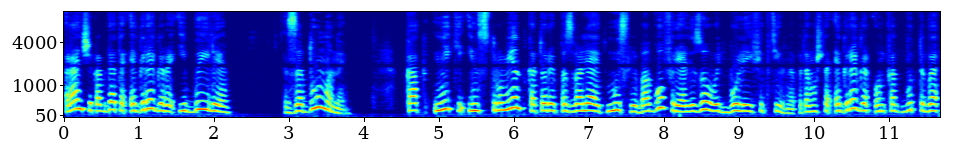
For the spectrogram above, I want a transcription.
Раньше когда-то эгрегоры и были задуманы как некий инструмент, который позволяет мысли богов реализовывать более эффективно, потому что эгрегор он как будто бы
